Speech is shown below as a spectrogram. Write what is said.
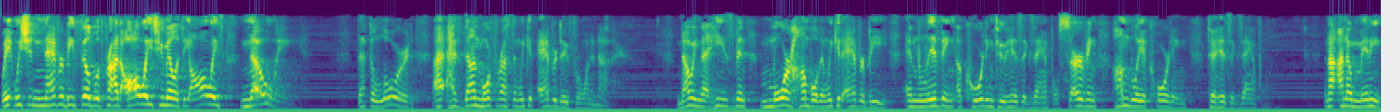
We, we should never be filled with pride, always humility, always knowing that the Lord uh, has done more for us than we could ever do for one another. Knowing that He's been more humble than we could ever be, and living according to His example, serving humbly according to His example. And I, I know many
